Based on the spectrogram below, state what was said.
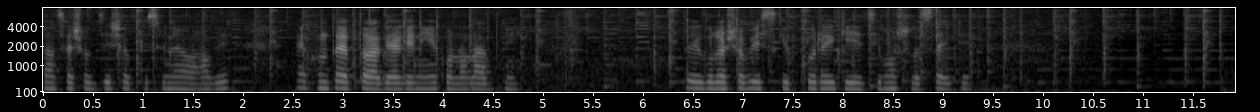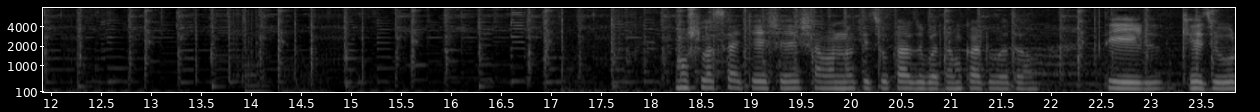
কাঁচা সবজি সব কিছু নেওয়া হবে। এখন তো এত আগে আগে নিয়ে কোনো লাভ নেই। তো এগুলো সব স্কিপ করে গিয়েছি মশলার সাইডে মশলার সাইডে এসে সামান্য কিছু কাজু বাদাম কাঠু বাদাম তিল, খেজুর,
